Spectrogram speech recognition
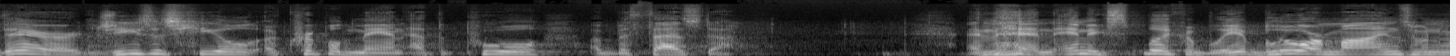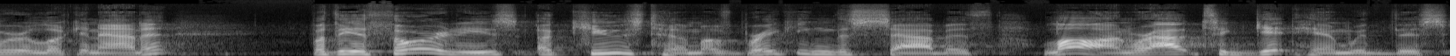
there, Jesus healed a crippled man at the pool of Bethesda. And then, inexplicably, it blew our minds when we were looking at it. But the authorities accused him of breaking the Sabbath law and were out to get him with this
